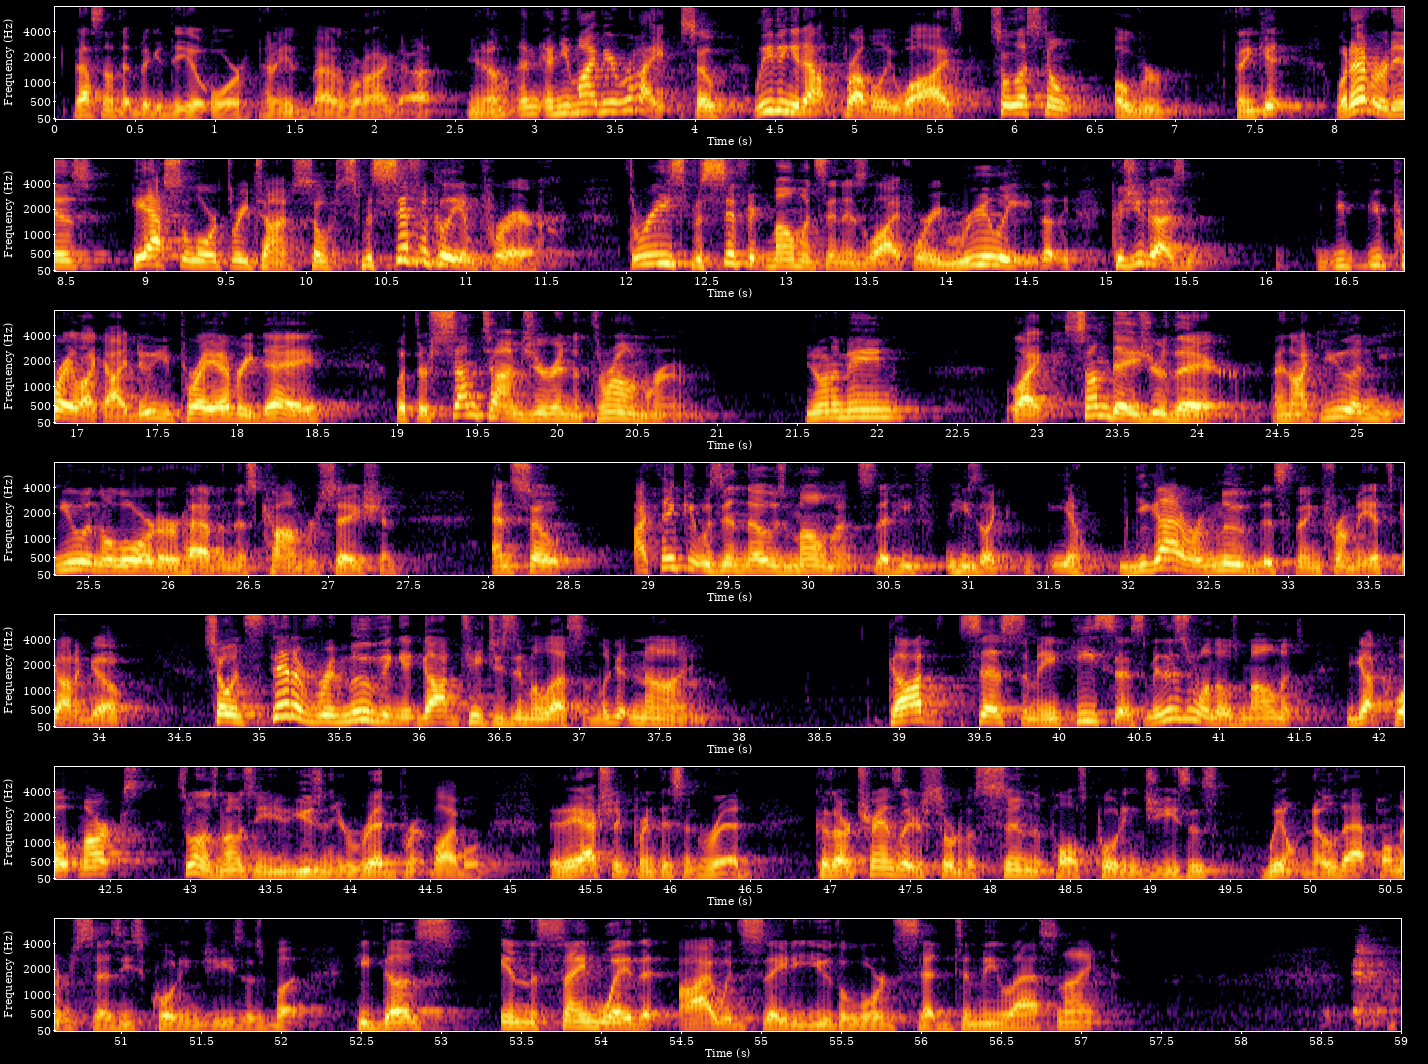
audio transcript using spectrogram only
that's not that big a deal, or that ain't as bad as what I got, you know? And, and you might be right. So leaving it out is probably wise. So let's don't overthink it. Whatever it is, he asked the Lord three times. So specifically in prayer, three specific moments in his life where he really, because you guys, you, you pray like I do, you pray every day but there's sometimes you're in the throne room. You know what I mean? Like some days you're there, and like you and you and the Lord are having this conversation. And so I think it was in those moments that he, he's like, you know, you got to remove this thing from me. It's got to go. So instead of removing it, God teaches him a lesson. Look at nine. God says to me, He says to me, this is one of those moments, you got quote marks? It's one of those moments when you use in your red print Bible. They actually print this in red because our translators sort of assume that Paul's quoting Jesus. We don't know that. Paul never says he's quoting Jesus, but he does in the same way that I would say to you, the Lord said to me last night.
